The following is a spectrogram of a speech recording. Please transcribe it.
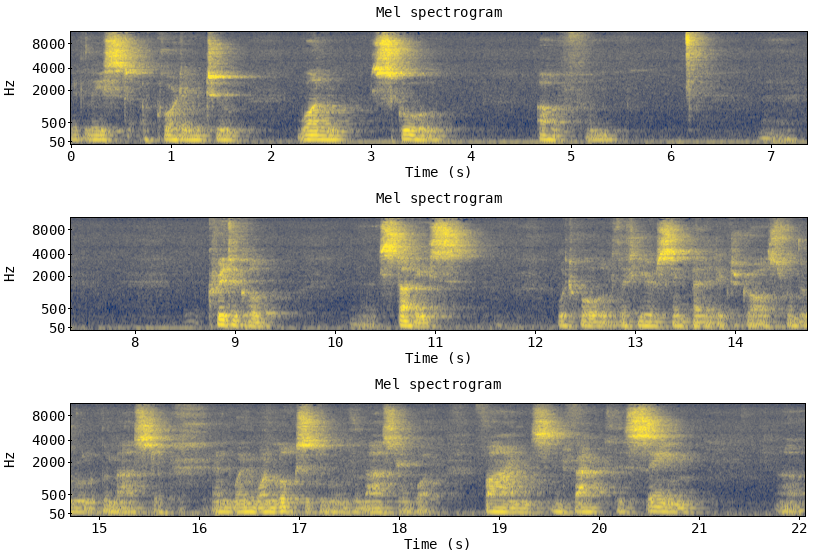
at least according to one school of um, uh, critical uh, studies would hold that here St. Benedict draws from the rule of the master. And when one looks at the rule of the master, what finds, in fact, the same uh,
